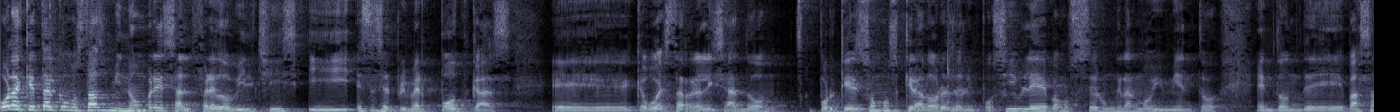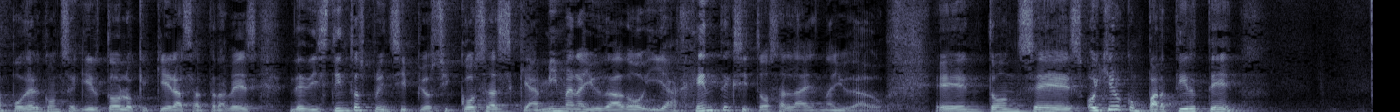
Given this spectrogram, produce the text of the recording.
Hola, ¿qué tal? ¿Cómo estás? Mi nombre es Alfredo Vilchis y este es el primer podcast eh, que voy a estar realizando porque somos creadores de lo imposible, vamos a hacer un gran movimiento en donde vas a poder conseguir todo lo que quieras a través de distintos principios y cosas que a mí me han ayudado y a gente exitosa la han ayudado. Entonces, hoy quiero compartirte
